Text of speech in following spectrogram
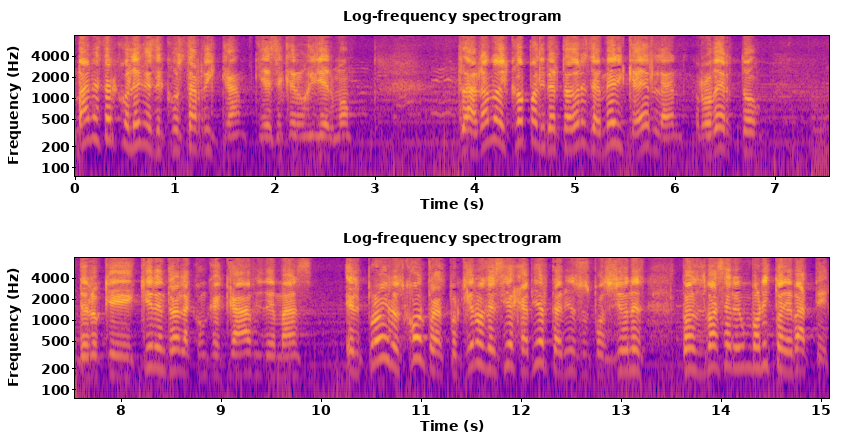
Van a estar colegas de Costa Rica, que ya se quedó Guillermo, hablando de Copa Libertadores de América, Erland, Roberto, de lo que quiere entrar la CONCACAF y demás el pro y los contras, porque ya nos decía Javier también sus posiciones, entonces va a ser un bonito debate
